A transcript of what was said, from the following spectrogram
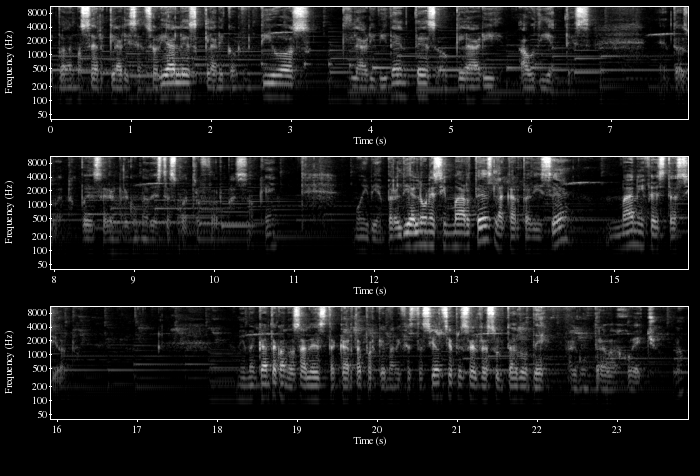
y podemos ser clarisensoriales, claricognitivos, clarividentes o clariaudientes. Entonces, bueno, puede ser en alguna de estas cuatro formas, ¿ok? Muy bien, para el día lunes y martes la carta dice manifestación. A mí me encanta cuando sale esta carta porque manifestación siempre es el resultado de algún trabajo hecho. ¿no?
